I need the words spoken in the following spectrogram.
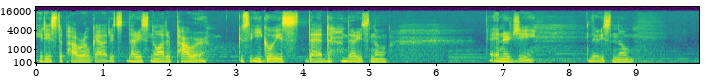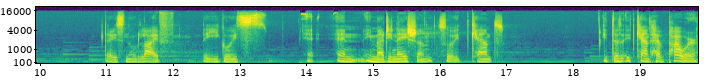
it is the power of God. It's, there is no other power because ego is dead. There is no energy. There is no there is no life. The ego is eh, an imagination, so it can't it does it can't have power.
